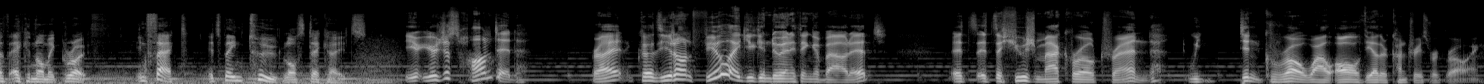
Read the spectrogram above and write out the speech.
of economic growth. In fact, it's been two lost decades. You're just haunted, right? Because you don't feel like you can do anything about it. It's it's a huge macro trend. We didn't grow while all of the other countries were growing.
